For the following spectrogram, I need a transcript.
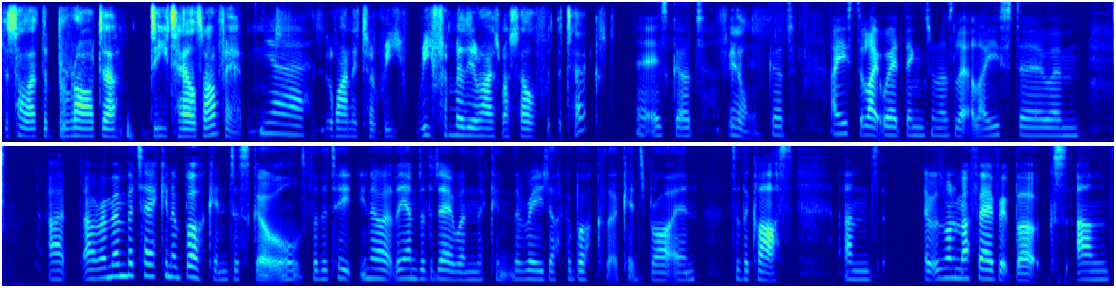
the sort of like the broader details of it. Yeah. This is why I need to re refamiliarize myself with the text. It is good. I feel. It's good. I used to like weird things when I was little. I used to um I I remember taking a book into school for the te- you know at the end of the day when they can they read like a book that a kid's brought in to the class and it was one of my favourite books and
